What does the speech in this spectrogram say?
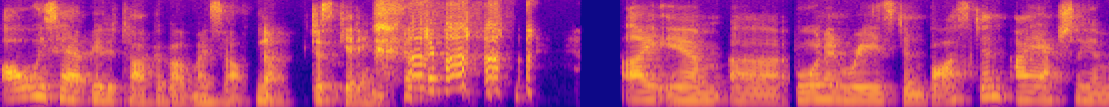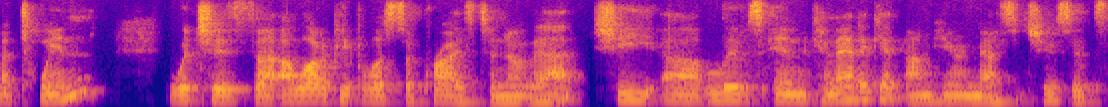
Always happy to talk about myself. No, just kidding. I am uh, born and raised in Boston. I actually am a twin, which is uh, a lot of people are surprised to know that. She uh, lives in Connecticut. I'm here in Massachusetts.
